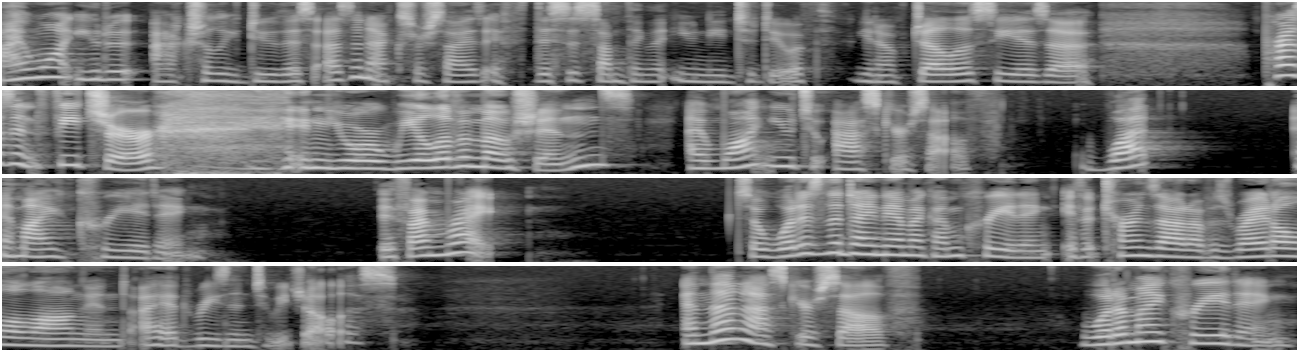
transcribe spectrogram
I want you to actually do this as an exercise if this is something that you need to do. If, you know, if jealousy is a present feature in your wheel of emotions, I want you to ask yourself, what am I creating if I'm right? So, what is the dynamic I'm creating if it turns out I was right all along and I had reason to be jealous? And then ask yourself, what am I creating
